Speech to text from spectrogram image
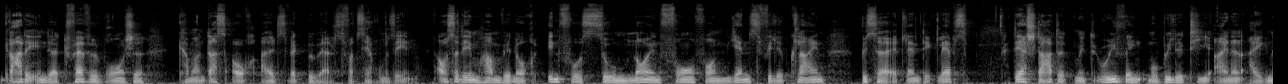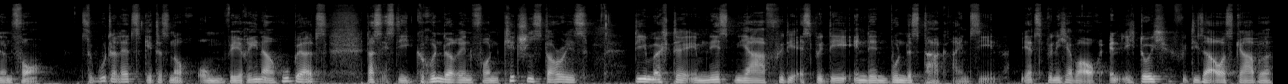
Gerade in der Travel-Branche kann man das auch als Wettbewerbsverzerrung sehen. Außerdem haben wir noch Infos zum neuen Fonds von Jens Philipp Klein, bisher Atlantic Labs. Der startet mit Rethink Mobility einen eigenen Fonds. Zu guter Letzt geht es noch um Verena Huberts. Das ist die Gründerin von Kitchen Stories. Die möchte im nächsten Jahr für die SPD in den Bundestag einziehen. Jetzt bin ich aber auch endlich durch für diese Ausgabe.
